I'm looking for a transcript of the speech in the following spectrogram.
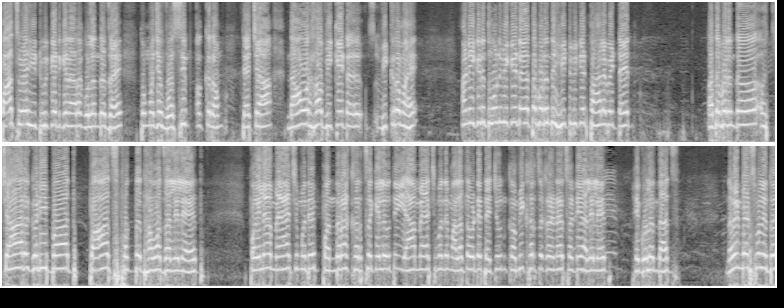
पाच वेळा हिट विकेट घेणारा गोलंदाज आहे. तो म्हणजे वसीम अक्रम. त्याच्या नावावर हा विकेट विक्रम आहे. आणि इकडे दोन विकेट आतापर्यंत हिट विकेट पाहायला भेटत आहेत आतापर्यंत चार गडी बाद पाच फक्त धावा झालेल्या आहेत. पहिल्या मॅच मध्ये पंधरा खर्च केले होते. या मॅच मध्ये मला तर वाटते त्याच्याहून कमी खर्च करण्यासाठी आलेले आहेत हे गोलंदाज. नवीन बॅट्समन येतोय.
